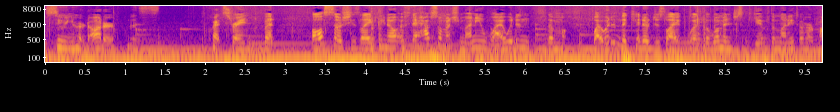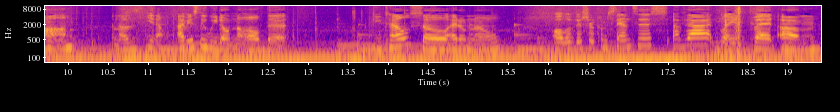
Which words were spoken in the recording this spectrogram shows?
suing her daughter. It's quite strange, but also she's like, you know, if they have so much money, why wouldn't the why wouldn't the kiddo just like what the woman just give the money to her mom? And I was, you know, obviously we don't know all the details, so I don't know all of the circumstances of that. Like, but um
